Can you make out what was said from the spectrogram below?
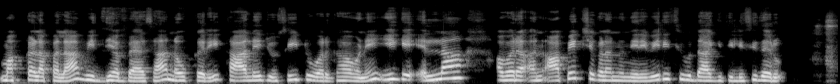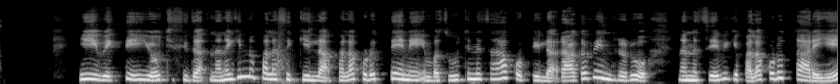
ಮಕ್ಕಳ ಫಲ, ವಿದ್ಯಾಭ್ಯಾಸ, ನೌಕರಿ, ಕಾಲೇಜು, ಸೀಟು ವರ್ಗಾವಣೆ ಹೀಗೆ ಎಲ್ಲ ಅವರ ಅಪೇಕ್ಷೆಗಳನ್ನು ನೆರವೇರಿಸುವುದಾಗಿ ತಿಳಿಸಿದರು. ಈ ವ್ಯಕ್ತಿ ಯೋಚಿಸಿದ, ನನಗಿನ್ನು ಫಲ ಸಿಕ್ಕಿಲ್ಲ, ಫಲ ಕೊಡುತ್ತೇನೆ ಎಂಬ ಸೂಚನೆ ಸಹ ಕೊಟ್ಟಿಲ್ಲ. ರಾಘವೇಂದ್ರರು, ನನ್ನ ಸೇವೆಗೆ ಫಲ ಕೊಡುತ್ತಾರೆಯೇ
